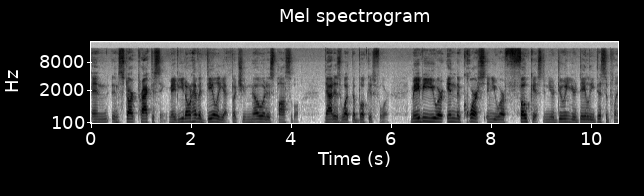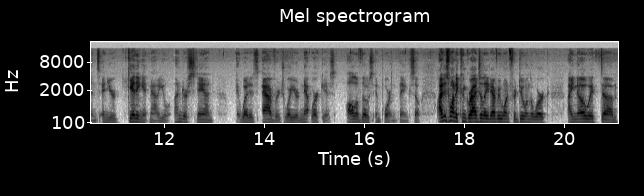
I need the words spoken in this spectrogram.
and, and start practicing. Maybe you don't have a deal yet, but you know it is possible. That is what the book is for. Maybe you are in the course and you are focused and you're doing your daily disciplines and you're getting it now. You'll understand what is average, where your network is, all of those important things. So I just want to congratulate everyone for doing the work. I know it. Um,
